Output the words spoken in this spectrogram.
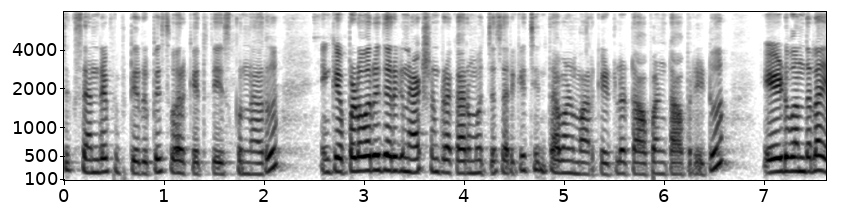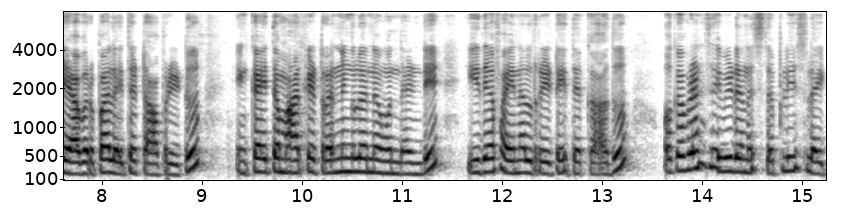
సిక్స్ హండ్రెడ్ ఫిఫ్టీ రూపీస్ వరకు అయితే తీసుకున్నారు. ఇంకెప్పటివరకు జరిగిన యాక్షన్ ప్రకారం వచ్చేసరికి చింతామణి మార్కెట్లో టాప్ అండ్ టాప్ రేటు ఏడు వందల యాభై రూపాయలు అయితే టాప్ రేటు. ఇంకా అయితే మార్కెట్ రన్నింగ్లోనే ఉందండి. ఇదే ఫైనల్ రేట్ అయితే కాదు. ఓకే ఫ్రెండ్స్ ఈ వీడియో నచ్చితే ప్లీజ్ లైక్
